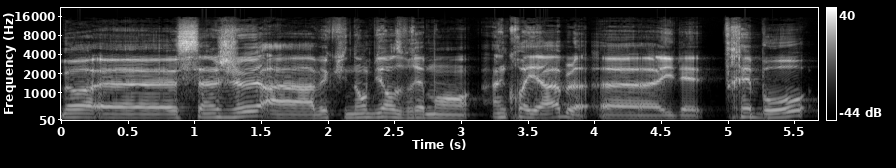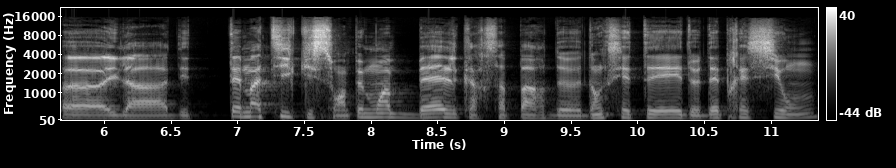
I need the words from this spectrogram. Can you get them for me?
Non, euh, c'est un jeu à- avec une ambiance vraiment incroyable. Euh, il est très beau. Euh, il a des thématiques qui sont un peu moins belles car ça part de d'anxiété, de dépression.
